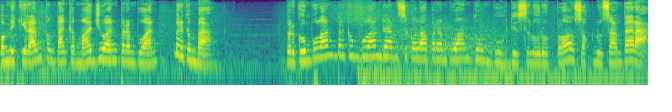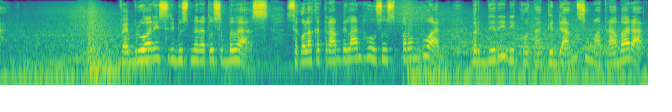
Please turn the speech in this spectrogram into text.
Pemikiran tentang kemajuan perempuan berkembang. Perkumpulan-perkumpulan dan sekolah perempuan tumbuh di seluruh pelosok Nusantara. Februari 1911, Sekolah Keterampilan Khusus Perempuan berdiri di kota Gedang, Sumatera Barat.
